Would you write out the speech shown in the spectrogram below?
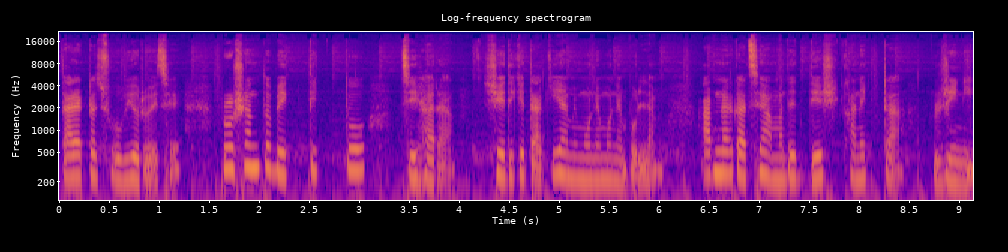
তার একটা ছবিও রয়েছে। প্রশান্ত ব্যক্তিত্ব চেহারা। সেদিকে তাকিয়ে আমি মনে মনে বললাম, আপনার কাছে আমাদের দেশ খানিকটা ঋণী।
